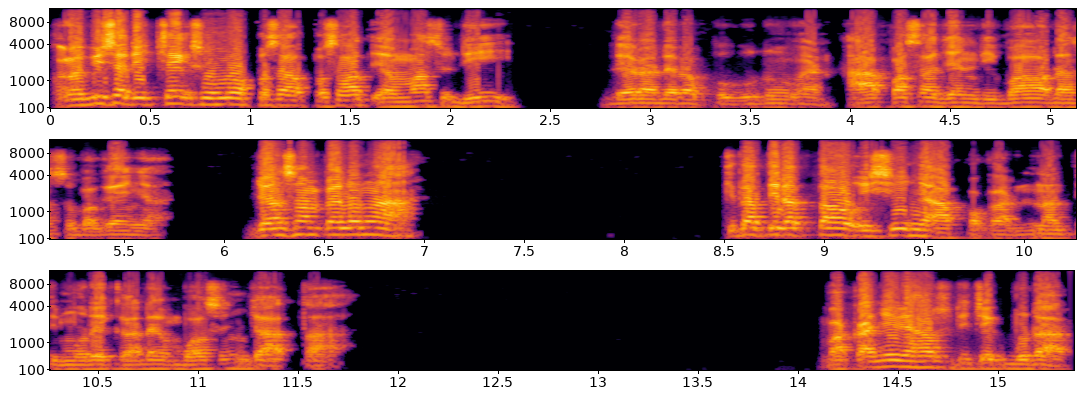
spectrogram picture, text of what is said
Kalau bisa dicek semua pesawat-pesawat yang masuk di daerah-daerah pegunungan, apa saja yang dibawa dan sebagainya. Jangan sampai lengah. Kita tidak tahu isinya apakah nanti mereka ada yang bawa senjata. Makanya ini harus dicek benar.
